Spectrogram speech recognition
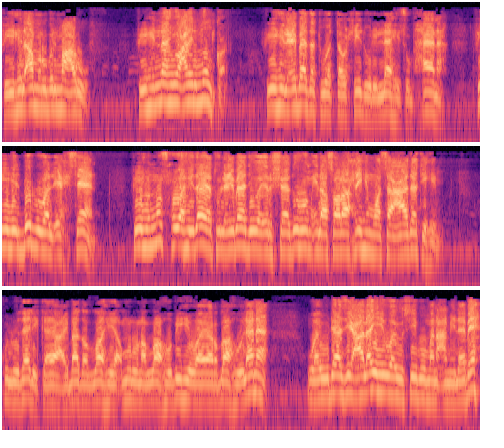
فيه الأمر بالمعروف فيه النهي عن المنكر فيه العبادة والتوحيد لله سبحانه فيه البر والإحسان فيه النصح وهداية العباد وإرشادهم إلى صلاحهم وسعادتهم. كل ذلك يا عباد الله يأمرنا الله به ويرضاه لنا. ويجازي عليه ويثيب من عمل به.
